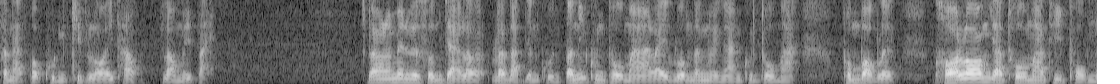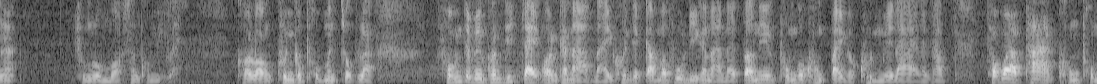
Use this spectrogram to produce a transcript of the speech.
ถนัดกว่าคุณคิดร้อยเท่า เราไม่ไปเราไม่ได้สนใจเราระดับอย่างคุณ ตอนนี้คุณโทรมาอะไรรวมทั้งหน่วยงานคุณโทรมา ผมบอกเลย ขอร้องอย่าโทรมาที่ผมนะชมรมบอกสังคมอีกเลยขอร้องคุณกับผมมันจบละผมจะเป็นคนที่ใจอ่อนขนาดไหน คุณจะกลับมาพูดดีขนาดไหน ตอนนี้ผมก็คงไปกับคุณไม่ได้แล้วครับ เพราะว่าภาคของผม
